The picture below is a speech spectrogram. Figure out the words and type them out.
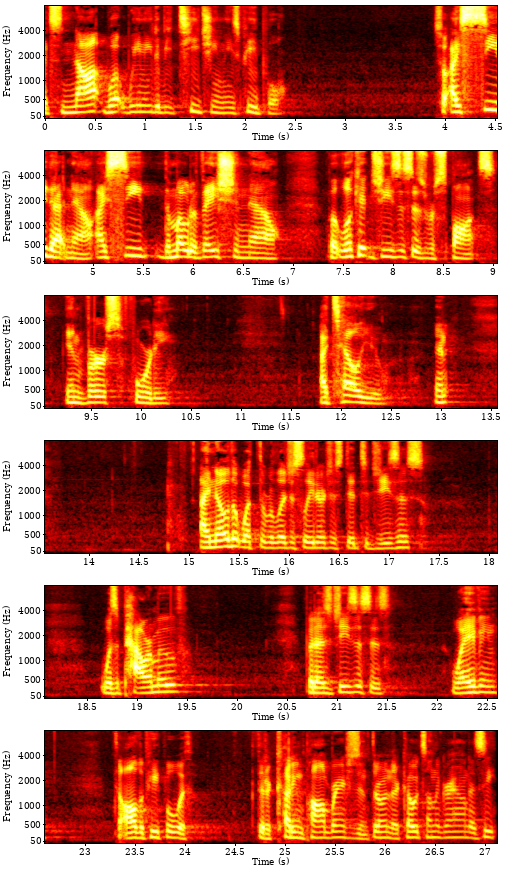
It's not what we need to be teaching these people. So I see that now. I see the motivation now. But look at Jesus' response in verse 40. I tell you, and I know that what the religious leader just did to Jesus was a power move. But as Jesus is waving to all the people with, that are cutting palm branches and throwing their coats on the ground, as, he,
